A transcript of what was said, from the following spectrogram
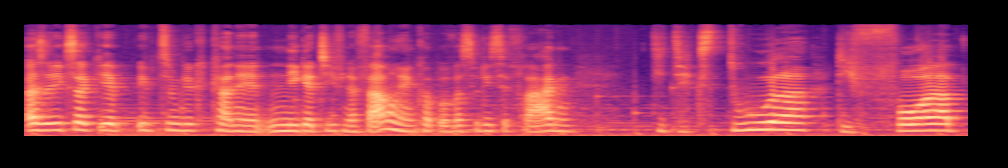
also wie gesagt, ich habe hab zum Glück keine negativen Erfahrungen gehabt, aber so diese Fragen, die Textur, die Farbe,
